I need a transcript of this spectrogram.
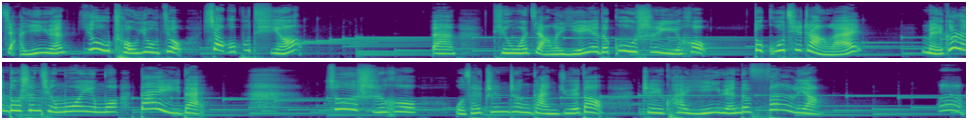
假银元又丑又旧，笑个不停。但听我讲了爷爷的故事以后，都鼓起掌来，每个人都申请摸一摸、戴一戴。这时候，我才真正感觉到这块银元的分量。嗯，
